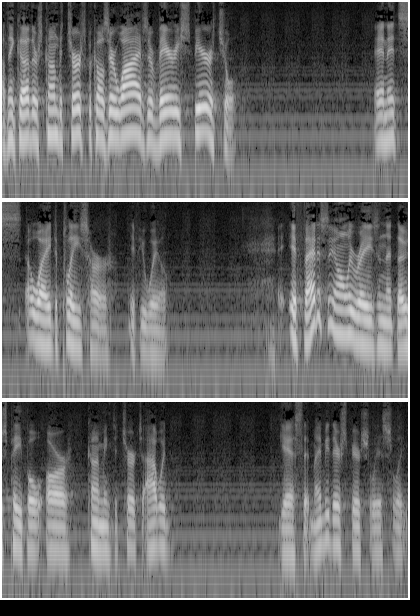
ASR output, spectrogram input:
I think others come to church because their wives are very spiritual. And it's a way to please her, if you will. If that is the only reason that those people are coming to church, I would guess that maybe they're spiritually asleep.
